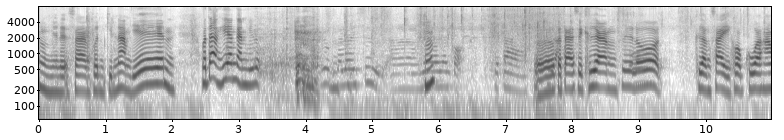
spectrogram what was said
มนี่แหละสร้างเพิ่นกินน้ำเย็น มาตั้งเฮียงกันพี่ลูกรุ่นก็เลยซื้ออ่าหึเรายังเกาะกระตายเออกระตายใส่เครื่องซื้อรถเครื่องใส่ครอบครัวเฮา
